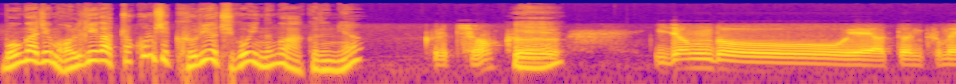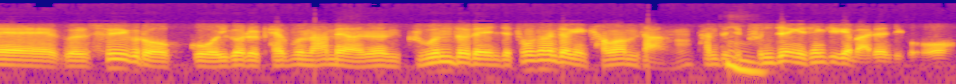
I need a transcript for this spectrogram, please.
뭔가 지금 얼개가 조금씩 그려지고 있는 것 같거든요. 그렇죠. 그 예. 이 정도의 어떤 금액을 수익으로 얻고 이거를 배분하면은 그분들의 이제 통상적인 경험상 반드시 음. 분쟁이 생기게 마련이고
